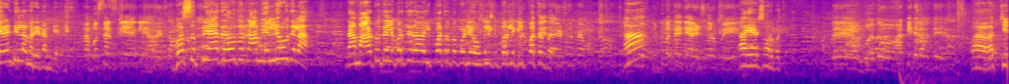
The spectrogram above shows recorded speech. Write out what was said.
ಗ್ಯಾರಂಟಿ ಇಲ್ಲ ಮರಿ ನಮಗೆ. ಬಸ್ ಫ್ರೀ ಆದ್ರೆ ಹೌದು ನಾವು ಎಲ್ಲಿ ಹೋಗುದಿಲ್ಲ. ನಮ್ಮ ಆಟೋದಲ್ಲಿ ಬರ್ತೀರೋ ಇಪ್ಪತ್ತು ರೂಪಾಯಿ ಕೊಡ್ಲಿ ಹೋಗ್ಲಿಕ್ಕೆ ಬರ್ಲಿಕ್ಕೆ ಇಪ್ಪತ್ತು ರೂಪಾಯಿ. ಹಾ? ಎರಡ್ ಸಾವಿರ ಬರ್ತದೆ. ಅಕ್ಕಿ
